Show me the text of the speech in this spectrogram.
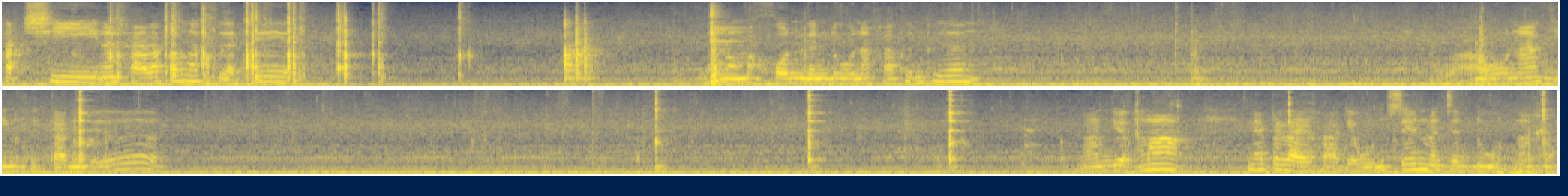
ผักชีนะคะ แล้วก็มะเขือเทศเดี๋ยวลองมาคนกันดูนะคะ เพื่อนๆ ว้าวน่ากินคือกันเด้อน้ำเยอะมาก ไม่เป็นไรค่ะ เดี๋ยววุ้นเส้นมันจะดูดนะคะ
